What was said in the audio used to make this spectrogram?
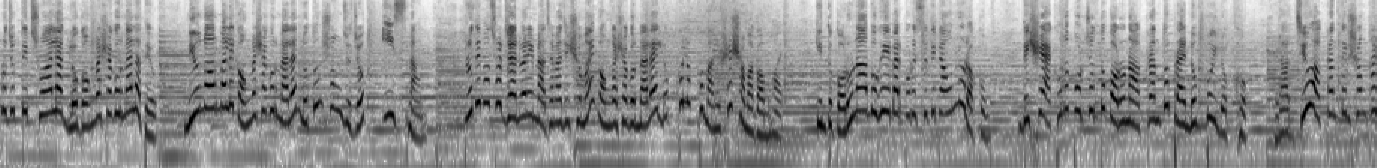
প্রযুক্তির ছোঁয়া লাগল গঙ্গাসাগর মেলাতেও। নিউ নর্মালে গঙ্গাসাগর মেলার নতুন সংযোজক ই স্নান প্রতি বছর জানুয়ারির মাঝামাঝি সময় গঙ্গাসাগর মেলায় লক্ষ লক্ষ মানুষের সমাগম হয়। কিন্তু করোনা আবহে এবার পরিস্থিতিটা অন্যরকম। দেশে এখনও পর্যন্ত করোনা আক্রান্ত প্রায় নব্বই লক্ষ। রাজ্যেও আক্রান্তের সংখ্যা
